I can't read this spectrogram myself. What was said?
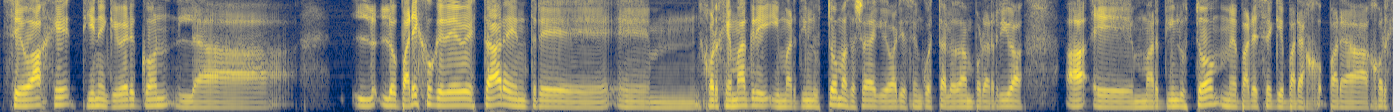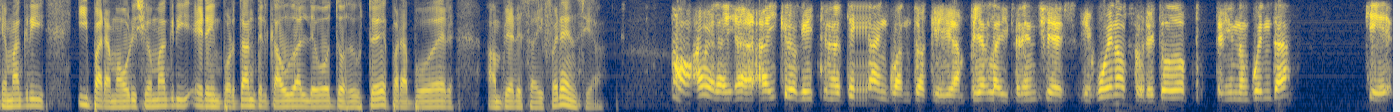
se baje tiene que ver con la lo parejo que debe estar entre em, Jorge Macri y Martín Lustó, más allá de que varias encuestas lo dan por arriba a eh, Martín Lustó, me parece que para, para Jorge Macri y para Mauricio Macri era importante el caudal de votos de ustedes para poder ampliar esa diferencia. No, a ver, ahí creo que una tecla en cuanto a que ampliar la diferencia es bueno, sobre todo teniendo en cuenta que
